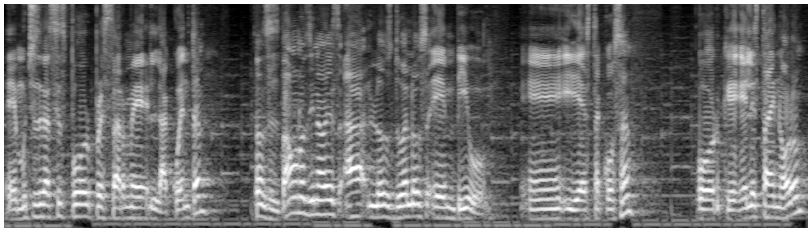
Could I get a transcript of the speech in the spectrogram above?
Eh, muchas gracias por prestarme la cuenta. Entonces, vámonos de una vez a los duelos en vivo. Eh, y a esta cosa. Porque él está en oro.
